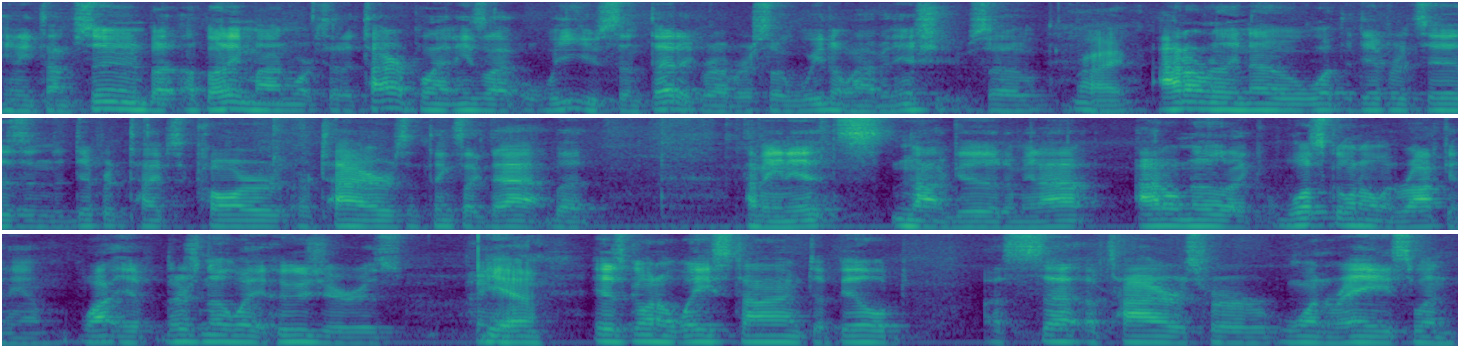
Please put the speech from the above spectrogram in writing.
anytime soon. But a buddy of mine works at a tire plant. He's like, well, we use synthetic rubber, so we don't have an issue. So Right. I don't really know what the difference is in the different types of cars or tires and things like that. But I mean, it's not good. I mean, I I don't know like what's going on with Rockingham. Why if there's no way Hoosier is Yeah. is going to waste time to build a set of tires for one race when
